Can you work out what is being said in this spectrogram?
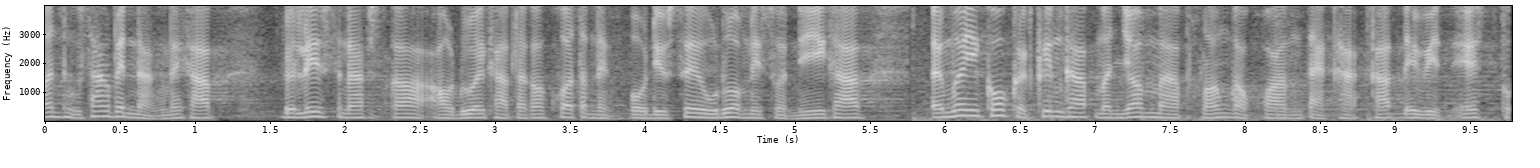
มันถูกสร้างเป็นหนังนะครับเวลลี่สแนปส์ก็เอาด้วยครับ แล้วก็ควบตำแหน่งโปรดิวเซอร์ร่วมในส่วนนี้ครับ แต่เมื่ออีโก้เกิดขึ้นครับ มันย่อมมาพร้อมกับความแตกหักครับเดวิดเอสโก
